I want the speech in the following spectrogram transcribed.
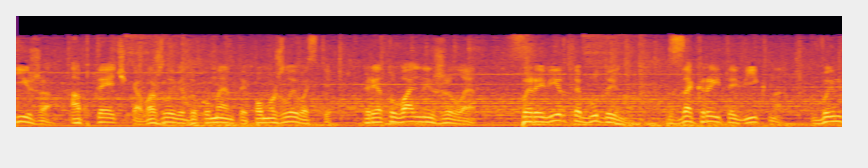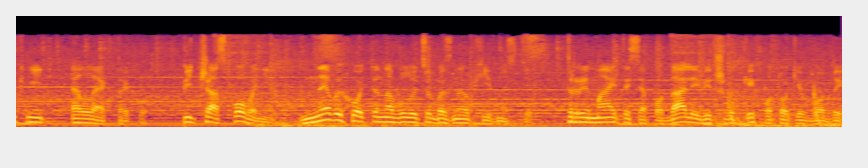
їжа, аптечка, важливі документи, по можливості, рятувальний жилет. Перевірте будинок, закрийте вікна, вимкніть електрику. Під час повені не виходьте на вулицю без необхідності. Тримайтеся подалі від швидких потоків води.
